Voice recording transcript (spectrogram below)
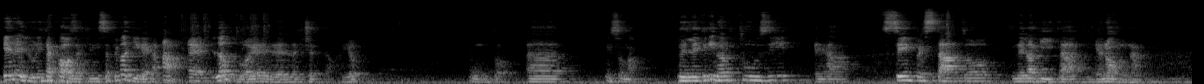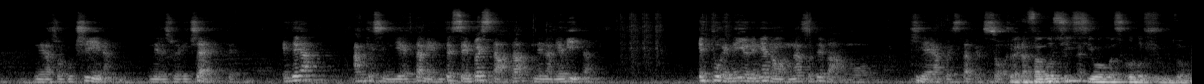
E lei l'unica cosa che mi sapeva dire era, ah, è l'autore del ricettario. Punto. Uh, insomma, Pellegrino Artusi era sempre stato nella vita di mia nonna, nella sua cucina, nelle sue ricette ed era, anche se indirettamente, sempre stata nella mia vita. Eppure né io né mia nonna sapevamo chi era questa persona. Cioè era famosissimo ma sconosciuto.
